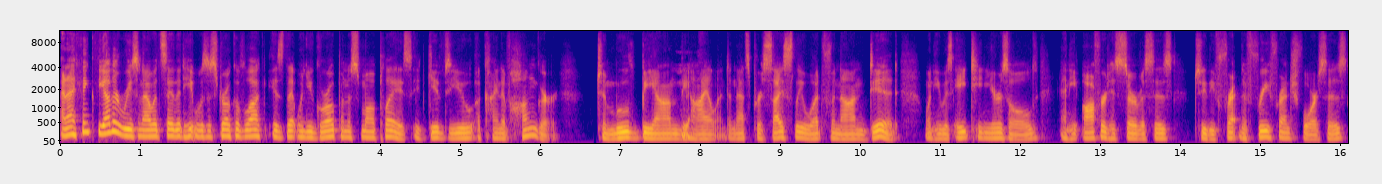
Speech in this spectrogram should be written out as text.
And I think the other reason I would say that he was a stroke of luck is that when you grow up in a small place, it gives you a kind of hunger to move beyond the mm. island. And that's precisely what Fanon did when he was 18 years old and he offered his services to the, the Free French forces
